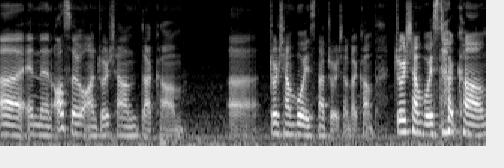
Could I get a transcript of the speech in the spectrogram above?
uh, and then also on Georgetown.com. Uh, Georgetown Voice, not Georgetown.com. Georgetownvoice.com.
